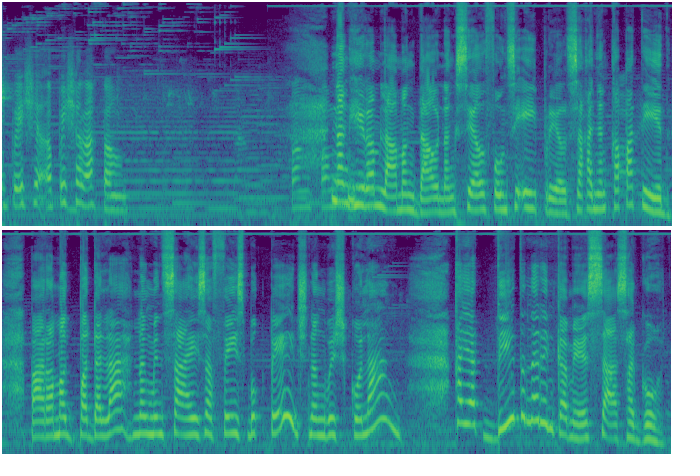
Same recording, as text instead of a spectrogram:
Official, official account. Pang, pang- Nanghiram lamang daw ng cellphone si April sa kanyang kapatid para magpadala ng mensahe sa Facebook page ng Wish Ko Lang. Kaya't dito na rin kami sasagot.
